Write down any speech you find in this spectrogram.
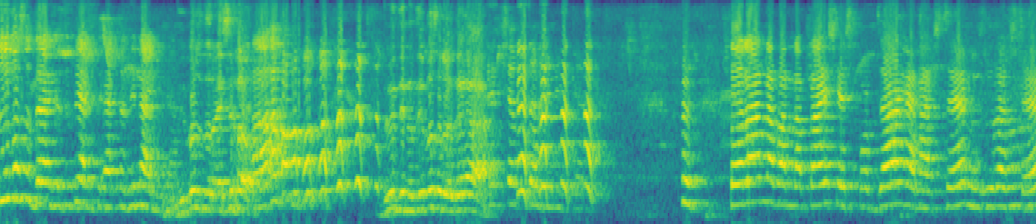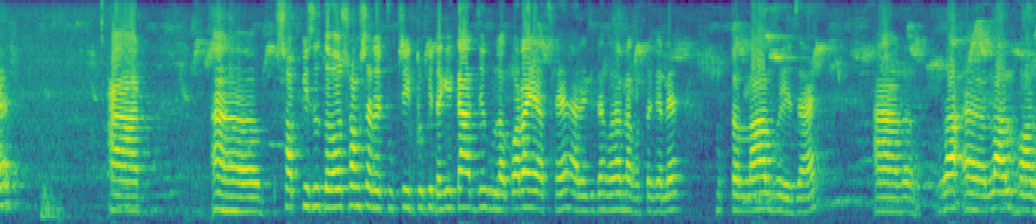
দুই বছর ধরে আছিস, তুই একটা দিন না। দুই বছর ধরে আইছো? দুই দিন দুই বছর হয়ে গেল এক সপ্তাহ হয়নি। তো। রান্না বান্না প্রায় শেষ পর্যায়ে হ্যাঁ আসছে নজরুল আসছে। আর আহ, সবকিছু তো সংসারে টুকি টুকিটাকি কাজ যেগুলো করাই আছে আর এই দেখো রান্না করতে গেলে মুখটা লাল হয়ে যায়। আর লাল হওয়ার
